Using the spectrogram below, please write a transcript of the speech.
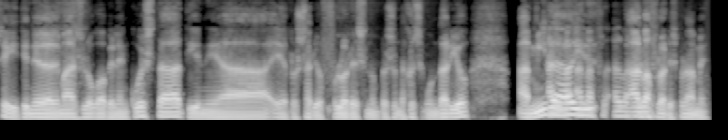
Sí, tiene además luego a Belén Cuesta, tiene a eh, Rosario Flores en un personaje secundario. A mí Alba, la, Alba, Alba, Alba Flores, perdóname.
